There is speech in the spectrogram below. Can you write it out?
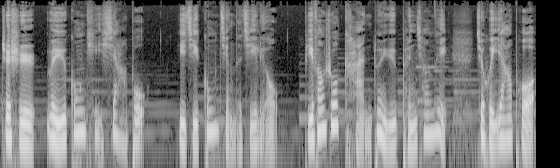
这是位于宫体下部以及宫颈的肌瘤。比方说，砍顿于盆腔内，就会压迫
